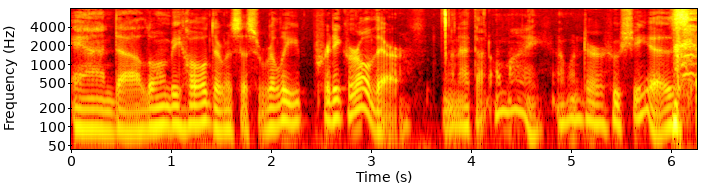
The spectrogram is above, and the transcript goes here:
And uh, lo and behold, there was this really pretty girl there. And I thought, oh my, I wonder who she is.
